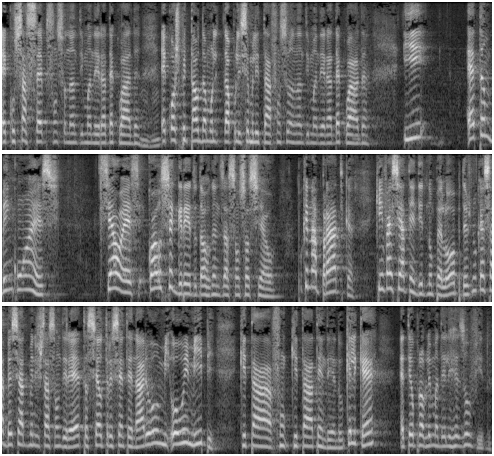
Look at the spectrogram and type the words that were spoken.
é com o SACEP funcionando de maneira adequada, uhum. é com o Hospital da, da Polícia Militar funcionando de maneira adequada. E é também com a OS. Se a OS, qual é o segredo da organização social? Porque na prática, quem vai ser atendido no Pelópidas não quer saber se é a administração direta, se é o Tricentenário ou, ou o IMIP que está que tá atendendo. O que ele quer é ter o problema dele resolvido.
